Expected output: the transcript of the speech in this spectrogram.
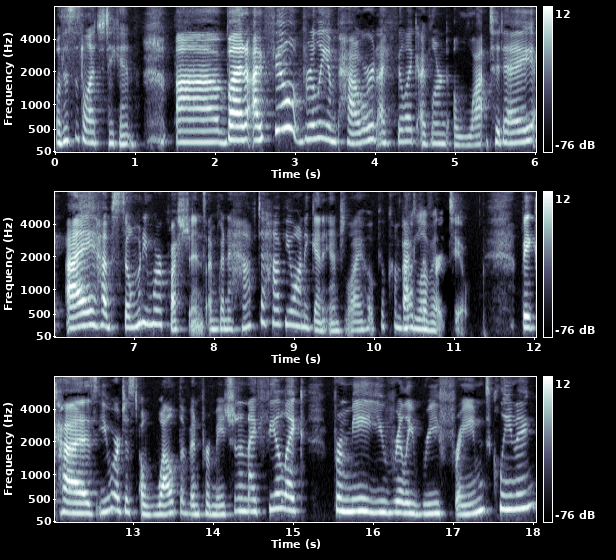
well, this is a lot to take in. Uh, but I feel really empowered. I feel like I've learned a lot today. I have so many more questions. I'm going to have to have you on again, Angela. I hope you'll come back I love for part two because you are just a wealth of information. And I feel like for me, you've really reframed cleaning.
